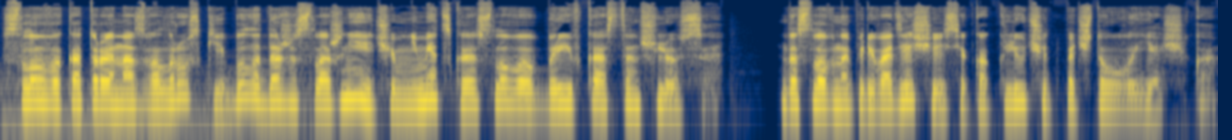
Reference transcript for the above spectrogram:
Слово, которое назвал русский, было даже сложнее, чем немецкое слово «брифкастеншлёссе», дословно переводящееся как «ключ от почтового ящика».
